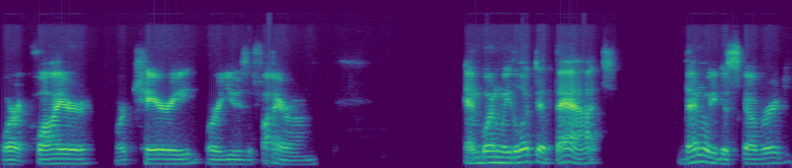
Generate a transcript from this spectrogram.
or acquire or carry or use a firearm. And when we looked at that, then we discovered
